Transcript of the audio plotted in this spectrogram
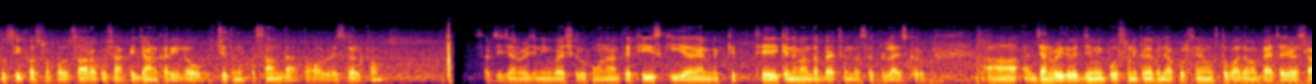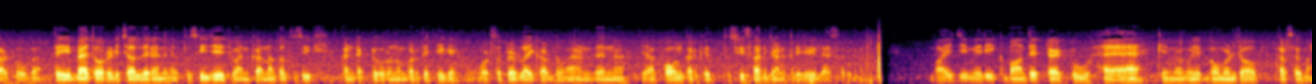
ਤੁਸੀਂ ਫਸਟ ਆਫ ਆਲ ਸਾਰਾ ਕੁਝ ਆ ਕੇ ਜਾਣਕਾਰੀ ਲਓ ਜੇ ਤੁਹਾਨੂੰ ਪਸੰਦ ਆ, ਤਾਂ ਆਲਵੇਸ ਵੈਲਕਮ ਸਰ ਜੀ ਜਨਵਰੀ 'ਚ ਨਿਊ ਬੈਚ ਸ਼ੁਰੂ ਹੋਣਾ ਤੇ ਫੀਸ ਕੀ ਹੈ ਐਂਡ ਕਿੱਥੇ, ਕਿੰਨੇ ਮੰਥ ਦਾ ਬੈਚ ਹੁੰਦਾ, ਸਰ ਰਿਅਲਾਈਜ਼ ਕਰੋ। ਜਨਵਰੀ ਦੇ ਵਿੱਚ ਜਿਵੇਂ ਪੋਸਟ ਨਿਕਲੇ ਪੰਜਾਬ ਪੁਲਿਸ ਨੇ, ਉਸ ਤੋਂ ਬਾਅਦ ਆਪਣਾ ਬੈਚ ਹੈ ਜਿਹੜਾ ਸਟਾਰਟ ਹੋਊਗਾ। ਤੇ ਬੈਚ ਆਲਰੇਡੀ ਚੱਲਦੇ ਰਹਿੰਦੇ ਨੇ, ਤੁਸੀਂ ਜੇ ਜੁਆਇਨ ਕਰਨਾ ਤਾਂ ਤੁਸੀਂ ਕੰਟੈਕਟ ਕਰੋ ਨੰਬਰ ਤੇ, ਠੀਕ ਹੈ? WhatsApp ਤੇ ਅਪਲਾਈ ਕਰ ਦਿਓ ਐਂਡ ਦੈਨ ਜਾਂ ਕਾਲ ਕਰਕੇ ਤੁਸੀਂ ਸਾਰੀ ਜਾਣਕਾਰੀ ਜਿਹੜੀ ਲੈ ਸਕਦੇ ਹੋ। ਬਾਈ ਜੀ, ਮੇਰੀ ਇੱਕ ਬਾਂਹ ਤੇ ਟੈਟੂ ਹੈ ਕਿ ਮੈਂ ਗਵਰਨਮੈਂਟ ਜੌਬ ਕਰ ਸਕਦਾ।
